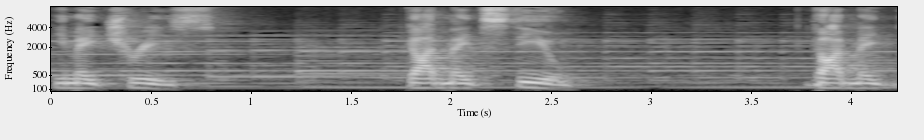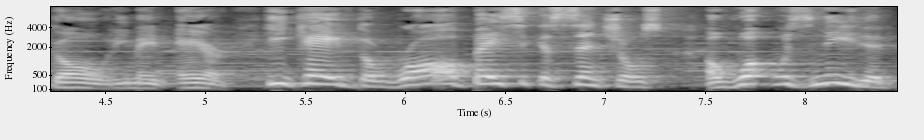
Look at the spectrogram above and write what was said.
He made trees. God made steel. God made gold. He made air. He gave the raw basic essentials of what was needed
